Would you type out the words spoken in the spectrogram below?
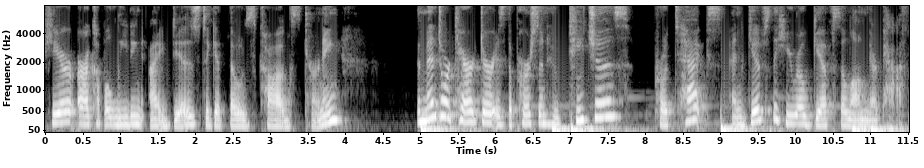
here are a couple leading ideas to get those cogs turning. The mentor character is the person who teaches, protects, and gives the hero gifts along their path.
